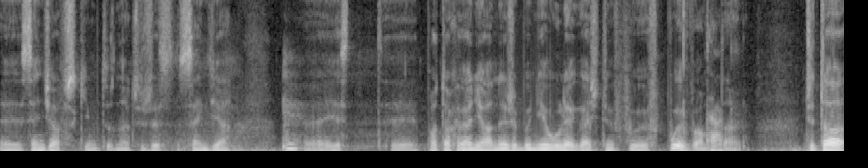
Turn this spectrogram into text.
e, sędziowskim. To znaczy, że sędzia e, jest po to chroniony, żeby nie ulegać tym wpły- wpływom. Tak. Czy to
